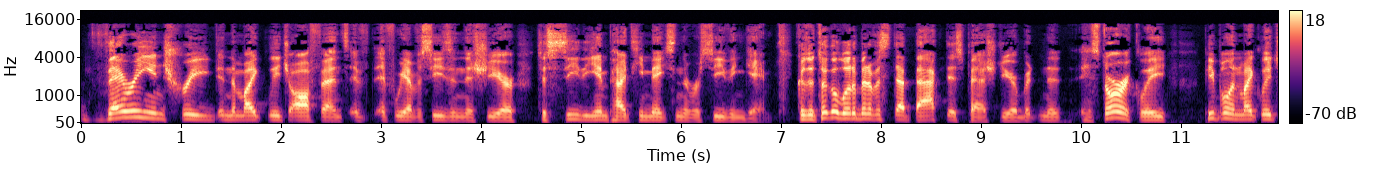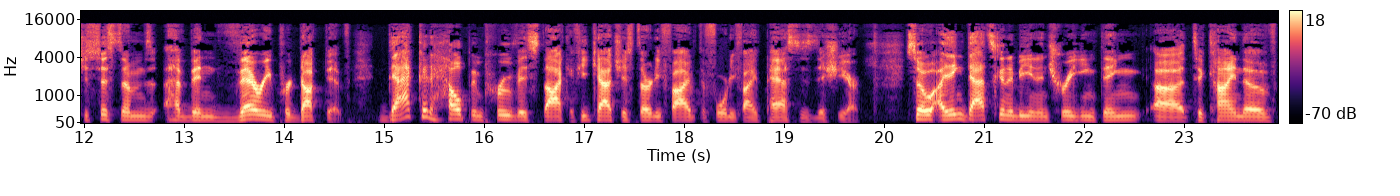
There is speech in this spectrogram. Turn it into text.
very intrigued in the Mike Leach offense if if we have a season this year to see the impact he makes in the receiving game because it took a little bit of a step back this past year, but the, historically. People in Mike Leach's systems have been very productive. That could help improve his stock if he catches 35 to 45 passes this year. So I think that's going to be an intriguing thing uh, to kind of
